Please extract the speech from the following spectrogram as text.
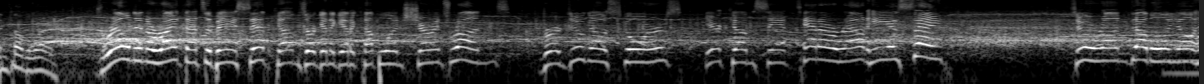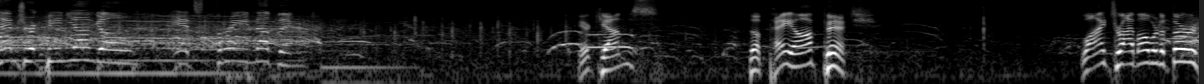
in Double A. Drilled into right. That's a base hit. Cubs are going to get a couple insurance runs. Verdugo scores. Here comes Santana around. He is safe. Two-run double, Yohendrick Pinango. It's 3 nothing. Here comes the payoff pitch. Wide drive over to third.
